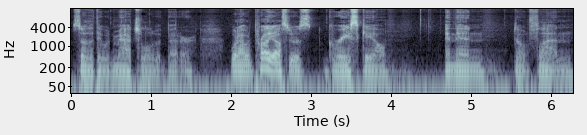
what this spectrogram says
so that they would match a little bit better. What I would probably also do is grayscale, and then don't flatten.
